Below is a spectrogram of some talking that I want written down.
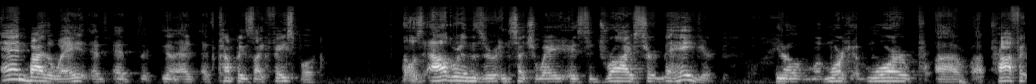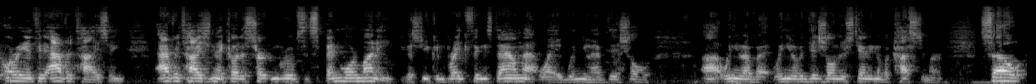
And by the way, at, at, the, you know, at, at companies like Facebook, those algorithms are in such a way as to drive certain behavior you know more more uh profit oriented advertising advertising that go to certain groups that spend more money because you can break things down that way when you have digital uh, when you have a when you have a digital understanding of a customer so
